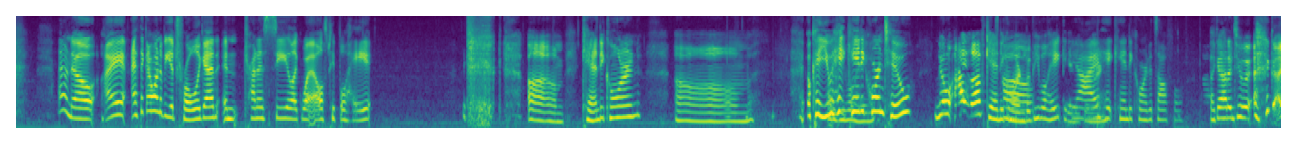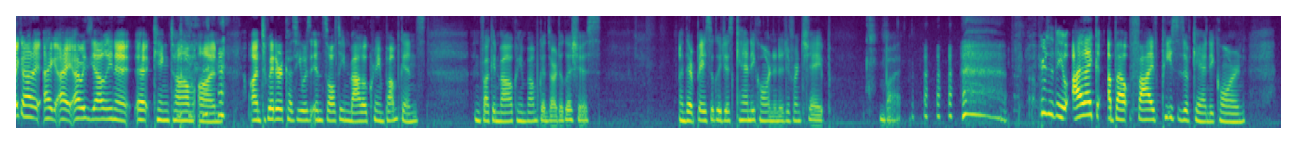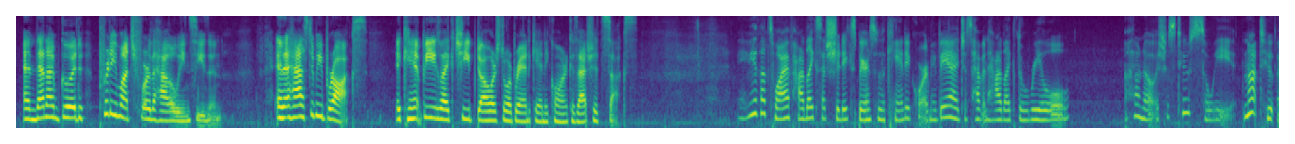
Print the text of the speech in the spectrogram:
I don't know. I I think I want to be a troll again and try to see like what else people hate. um, candy corn. Um, Okay, you hate candy hate? corn too? no, I love candy corn, Oh. but people hate candy corn. yeah, corn. I hate candy corn. It's awful. I got into it. I got it. I, I I was yelling at, at King Tom on on Twitter because he was insulting mallow cream pumpkins, and fucking mallow cream pumpkins are delicious, and they're basically just candy corn in a different shape. But here's the thing I like about five pieces of candy corn, and then I'm good pretty much for the Halloween season. And it has to be Brach's. It can't be like cheap dollar store brand candy corn because that shit sucks. Maybe that's why I've had like such shitty experience with candy corn. Maybe I just haven't had like the real. I don't know. It's just too sweet. Not too.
